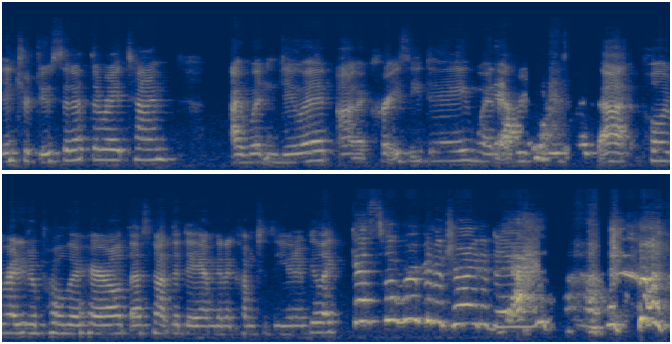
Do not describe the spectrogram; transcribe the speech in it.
introduce it at the right time. I wouldn't do it on a crazy day when yeah. everybody's like that, pulling ready to pull their hair out. That's not the day I'm going to come to the unit and be like, guess what we're going to try today? Yeah.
